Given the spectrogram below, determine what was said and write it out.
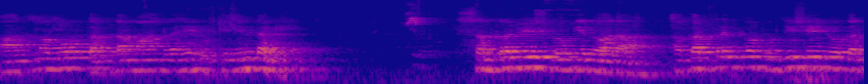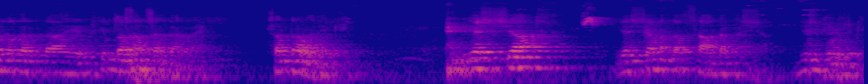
आत्मा को कर्ता मान रहे, उसकी निंदा की। सत्रहवें श्लोक के द्वारा अकर्तृत्व बुद्धि से जो कर्म करता है, उसकी प्रशंसा कर रहे सत्रहवें की यश्य यश्य मतलब साधक जिस पुरुष की।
